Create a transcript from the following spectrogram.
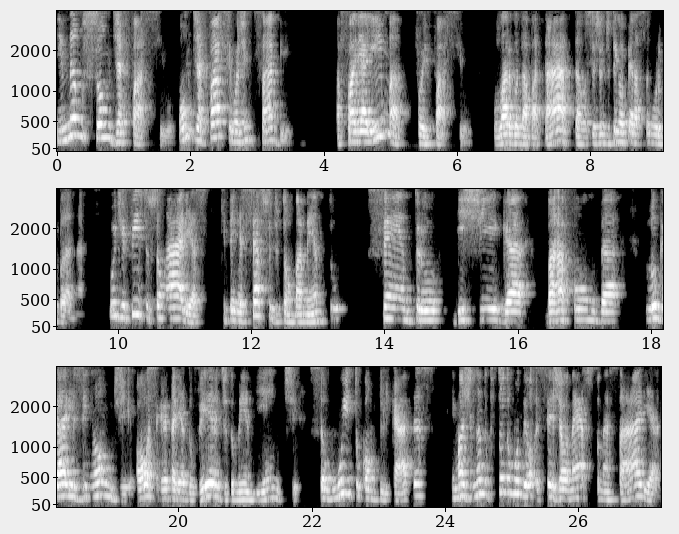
e não só onde é fácil. Onde é fácil, a gente sabe. A Faria Lima foi fácil. O Largo da Batata, ou seja, onde tem operação urbana. O difícil são áreas que têm excesso de tombamento, centro, bexiga, barra funda, lugares em onde ou a Secretaria do Verde, do Meio Ambiente, são muito complicadas, imaginando que todo mundo seja honesto nessa área,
